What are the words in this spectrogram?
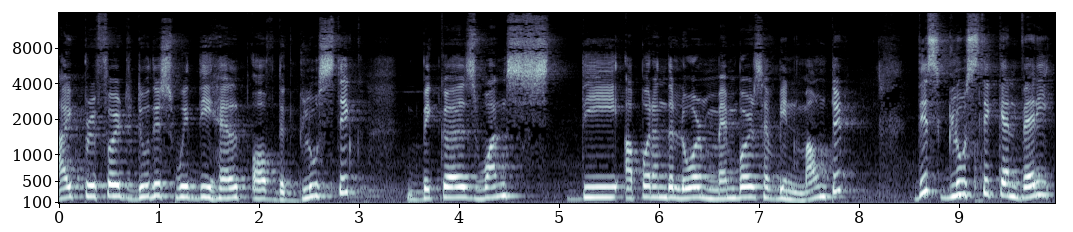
I prefer to do this with the help of the glue stick because once the upper and the lower members have been mounted, this glue stick can very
